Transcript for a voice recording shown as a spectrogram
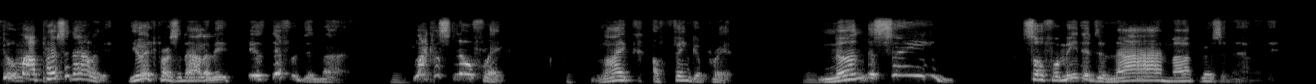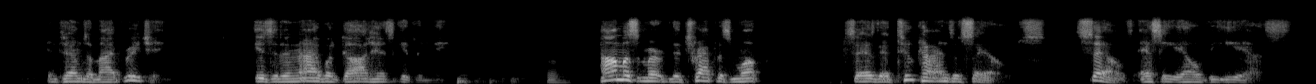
through my personality. Your personality is different than mine, like a snowflake, like a fingerprint, none the same. So for me to deny my personality in terms of my preaching is to deny what God has given me. Mm. Thomas Merton, the Trappist monk, says there are two kinds of cells. Cells, S-E-L-V-E-S.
